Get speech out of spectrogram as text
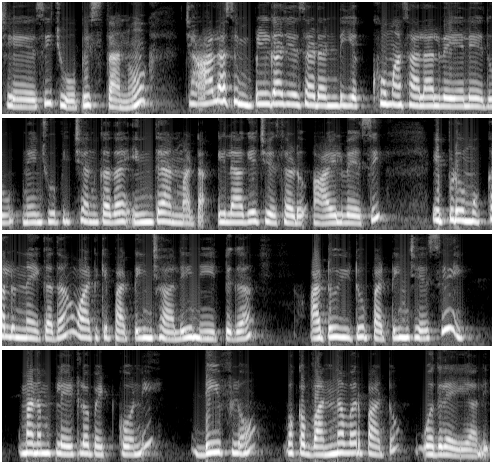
చేసి చూపిస్తాను. చాలా సింపుల్గా చేశాడండి. ఎక్కువ మసాలాలు వేయలేదు. నేను చూపించాను కదా ఇంతే అనమాట ఇలాగే చేశాడు ఆయిల్ వేసి. ఇప్పుడు ముక్కలు ఉన్నాయి కదా వాటికి పట్టించాలి నీట్గా. అటు ఇటు పట్టించేసి మనం ప్లేట్లో పెట్టుకొని డీప్లో ఒక వన్ అవర్ పాటు వదిలేయాలి.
